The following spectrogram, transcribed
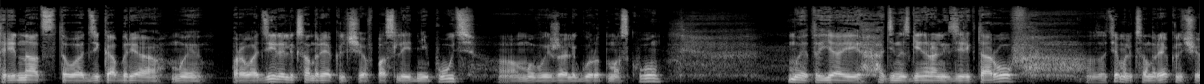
13 декабря мы проводили Александра Яковлевича в последний путь. Мы выезжали в город Москву. Мы, это я и один из генеральных директоров. Затем Александра Яковлевича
